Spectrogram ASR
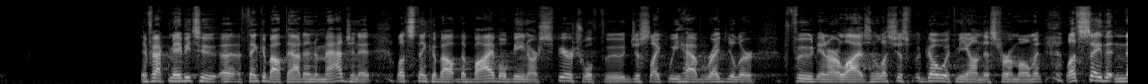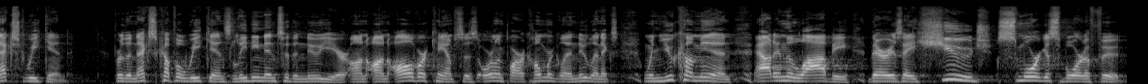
In fact, maybe to uh, think about that and imagine it, let's think about the Bible being our spiritual food, just like we have regular food in our lives. And let's just go with me on this for a moment. Let's say that next weekend, for the next couple weekends leading into the new year, on, on all of our campuses, Orland Park, Homer Glen, New Lenox, when you come in out in the lobby, there is a huge smorgasbord of food.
